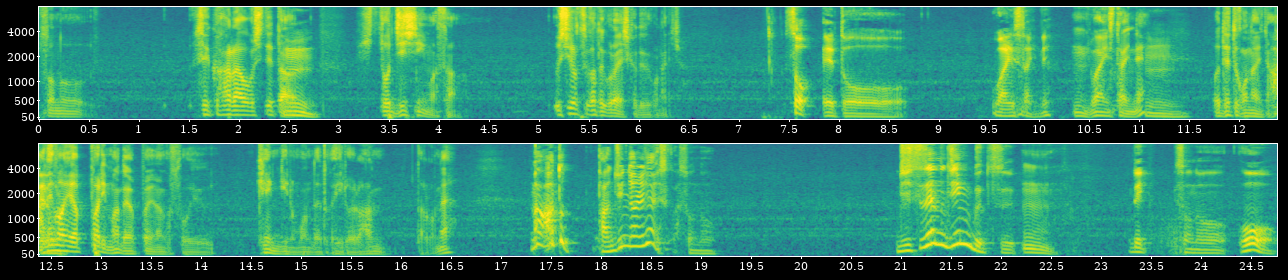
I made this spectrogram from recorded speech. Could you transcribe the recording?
そのセクハラをしてたうん。人自身はさ、後ろ姿ぐらいしか出てこないじそうえっ、とワインスタインね、ゃん、うん、ワインスタインね。う、ん、出てこないじゃん。あれはやっぱりまだやっぱりなんかそういう権利の問題とかいろいろあるんだろうね。まああと単純にあれじゃないですか。その実在の人物うん、でそのを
